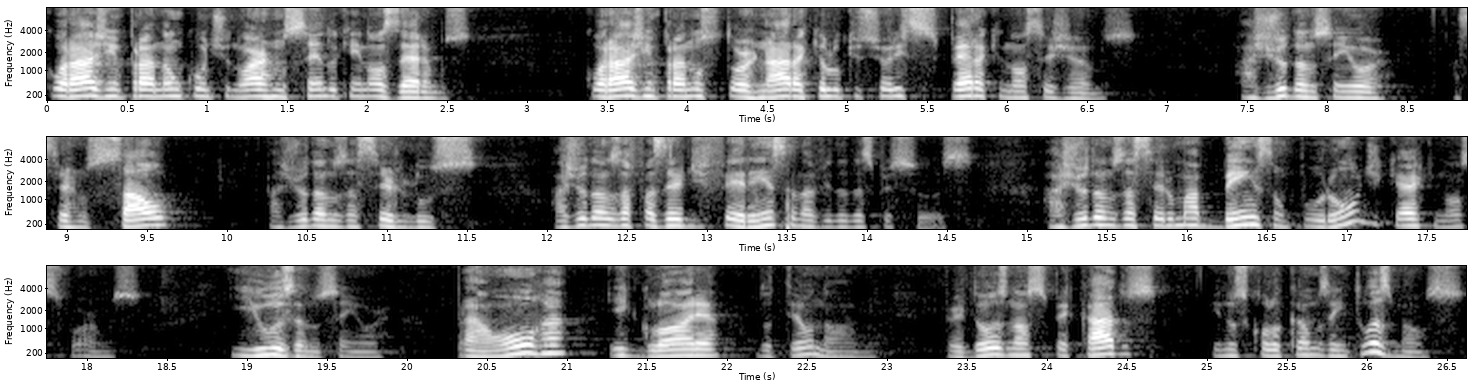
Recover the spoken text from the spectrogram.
Coragem para não continuarmos sendo quem nós éramos. Coragem para nos tornar aquilo que o Senhor espera que nós sejamos. Ajuda-nos, Senhor, a sermos sal, ajuda-nos a ser luz. Ajuda-nos a fazer diferença na vida das pessoas. Ajuda-nos a ser uma bênção por onde quer que nós formos. E usa-nos, Senhor, para a honra e glória do teu nome. Perdoa os nossos pecados e nos colocamos em tuas mãos.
